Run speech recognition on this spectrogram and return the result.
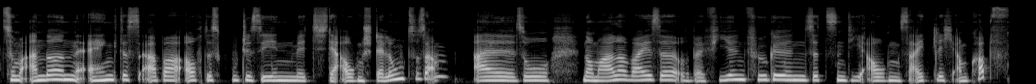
Zum anderen hängt es aber auch das gute Sehen mit der Augenstellung zusammen. Also normalerweise oder bei vielen Vögeln sitzen die Augen seitlich am Kopf.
